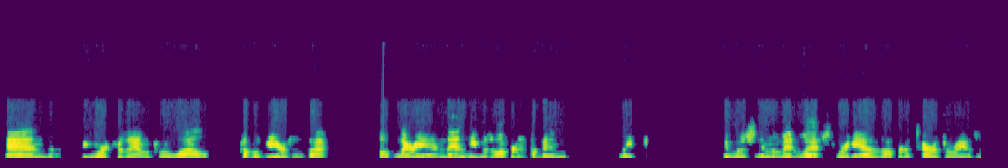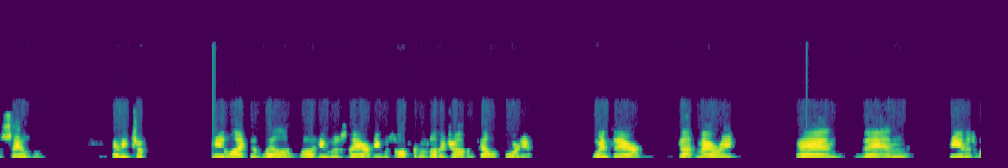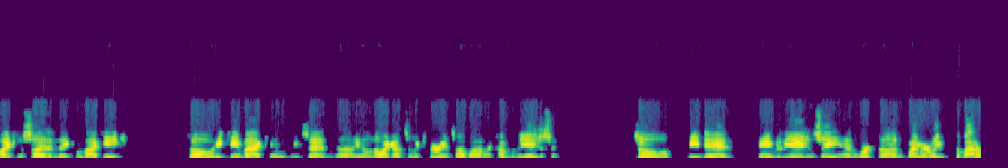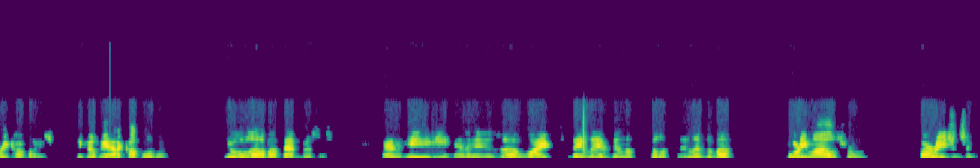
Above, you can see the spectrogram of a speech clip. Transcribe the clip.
and he worked for them for a while, a couple of years, in fact, local area, and then he was offered a job in, it was in the Midwest where he had was offered a territory as a salesman, and he took. He liked it. Well, while he was there, he was offered another job in California. Went there, got married, and then he and his wife decided they'd come back east. So he came back and he said, uh, you know, now I got some experience. How about I come to the agency? So he did, came to the agency and worked on primarily the battery companies because we had a couple of them, knew a lot about that business. And he and his uh, wife, they lived in the, they lived about 40 miles from our agency.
